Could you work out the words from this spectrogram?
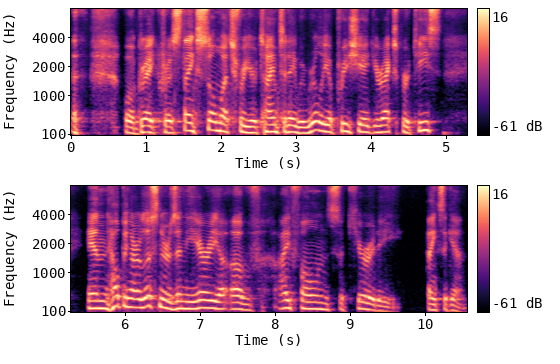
well, great, Chris. Thanks so much for your time today. We really appreciate your expertise and helping our listeners in the area of iPhone security. Thanks again.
